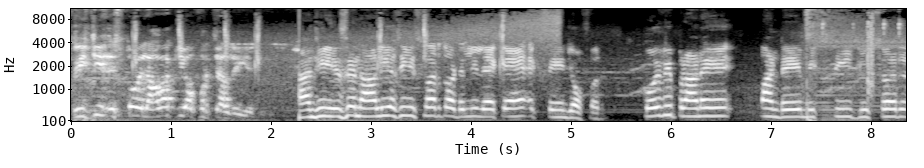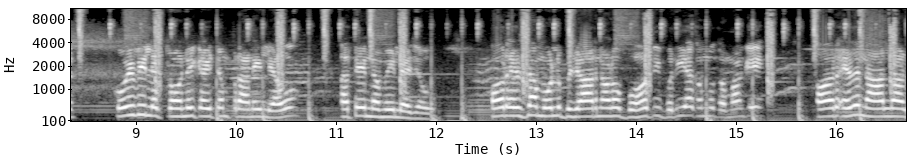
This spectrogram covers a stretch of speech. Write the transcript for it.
ਪ੍ਰੀਤ ਜੀ ਇਸ ਤੋਂ ਇਲਾਵਾ ਕੀ ਆਫਰ ਚੱਲ ਰਹੀ ਹੈ ਜੀ? ਹਾਂਜੀ ਇਸ ਦੇ ਨਾਲ ਹੀ ਅਸੀਂ ਇਸ ਵਾਰ ਤੁਹਾਡੇ ਲਈ ਲੈ ਕੇ ਆਏ ਐਕਸਚੇਂਜ ਆਫਰ ਕੋਈ ਵੀ ਪੁਰਾਣੇ ਭਾਂਡੇ ਮਿਕਸੀ ਜੂਸਰ ਕੋਈ ਵੀ ਇਲੈਕਟ੍ਰੋਨਿਕ ਆਈਟਮ ਪੁਰਾਣੀ ਲਿਆਓ ਅਤੇ ਨਵੀਂ ਲੈ ਜਾਓ। ਔਰ ਇਸ ਦਾ ਮੁੱਲ ਬਾਜ਼ਾਰ ਨਾਲੋਂ ਬਹੁਤ ਹੀ ਵਧੀਆ ਤੁਹਾਨੂੰ ਦਵਾਂਗੇ। ਔਰ ਇਹਦੇ ਨਾਲ ਨਾਲ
